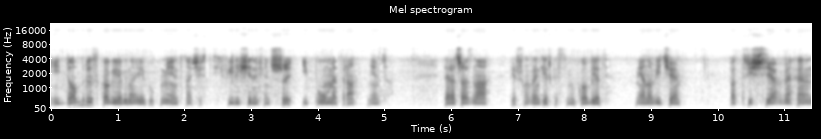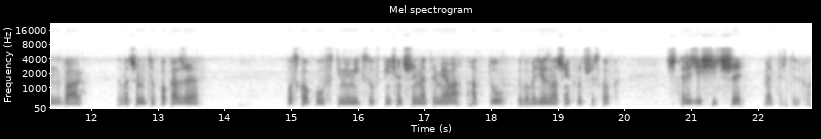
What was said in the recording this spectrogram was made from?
i dobry skok jak na jego umiejętności w tej chwili 73,5 metra Niemca. Teraz czas na pierwszą Węgierkę z kobiet. Mianowicie Patricia Wechenwar. Zobaczymy co pokaże po skoku w teamie mixów 53 metry miała, a tu chyba będzie znacznie krótszy skok. 43 metry tylko,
